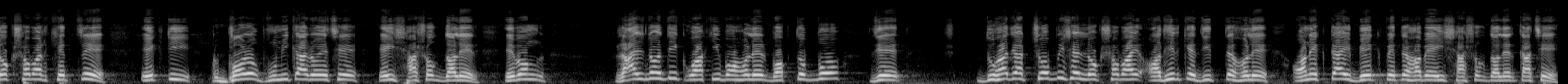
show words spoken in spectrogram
লোকসভার ক্ষেত্রে একটি বড় ভূমিকা রয়েছে এই শাসক দলের এবং রাজনৈতিক ওয়াকি মহলের বক্তব্য যে দু হাজার চব্বিশের লোকসভায় অধীরকে জিততে হলে অনেকটাই বেগ পেতে হবে এই শাসক দলের কাছে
